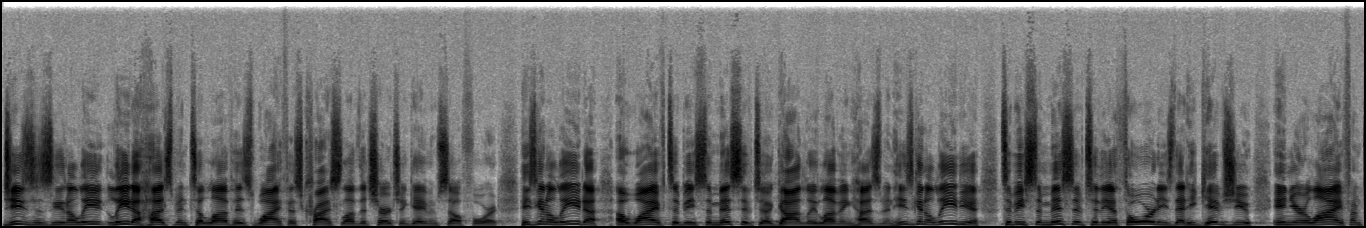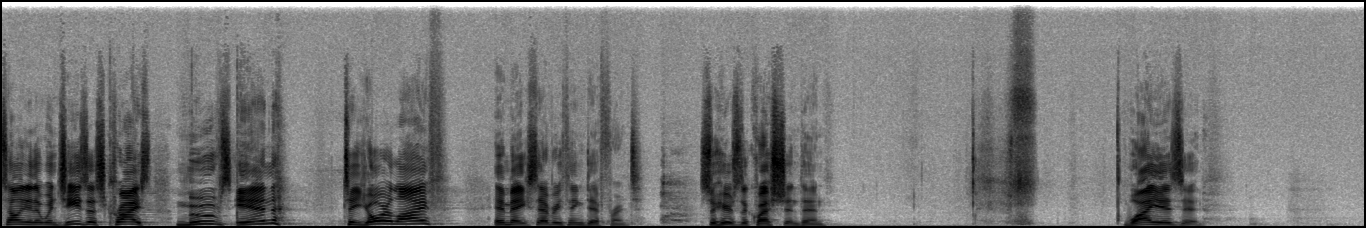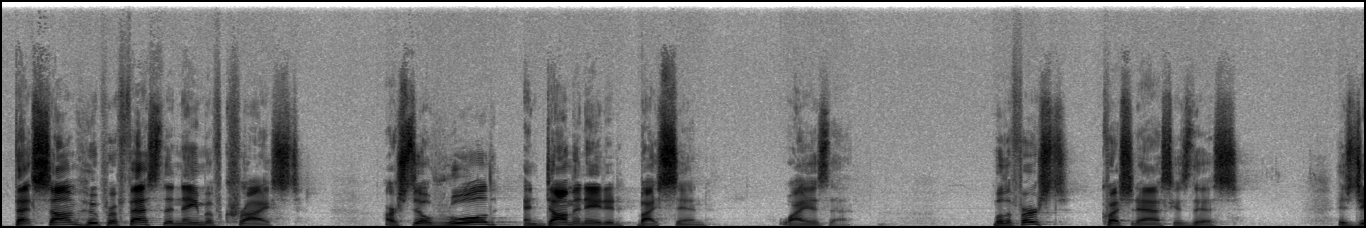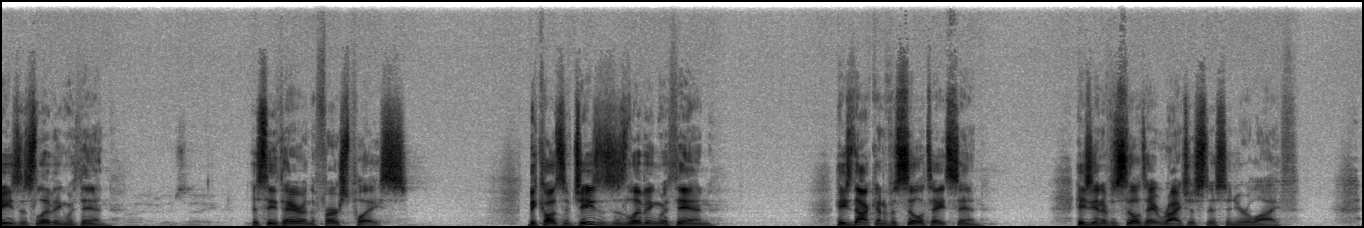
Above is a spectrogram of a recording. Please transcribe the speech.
Jesus is going to lead, lead a husband to love his wife as Christ loved the church and gave himself for it. He's going to lead a, a wife to be submissive to a godly, loving husband. He's going to lead you to be submissive to the authorities that he gives you in your life. I'm telling you that when Jesus Christ moves in to your life, it makes everything different. So here's the question then Why is it that some who profess the name of Christ are still ruled and dominated by sin. Why is that? Well, the first question to ask is this Is Jesus living within? Is he there in the first place? Because if Jesus is living within, he's not going to facilitate sin. He's going to facilitate righteousness in your life.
